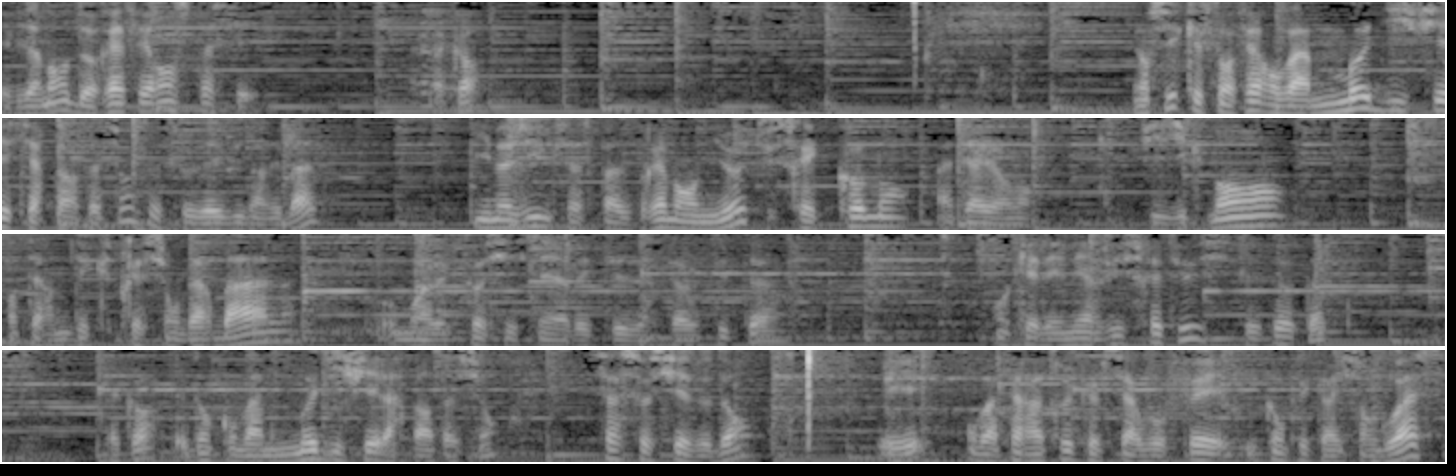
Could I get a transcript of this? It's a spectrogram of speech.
Évidemment de références passées. D'accord Et ensuite, qu'est-ce qu'on va faire On va modifier ces représentations, c'est ce que vous avez vu dans les bases. Imagine que ça se passe vraiment mieux, tu serais comment intérieurement? Physiquement, en termes d'expression verbale, au moins avec toi si ce n'est avec tes interlocuteurs, en quelle énergie serais-tu si tu étais au top? D'accord? Et donc on va modifier la représentation, s'associer dedans, et on va faire un truc que le cerveau fait, y compris quand il s'angoisse,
